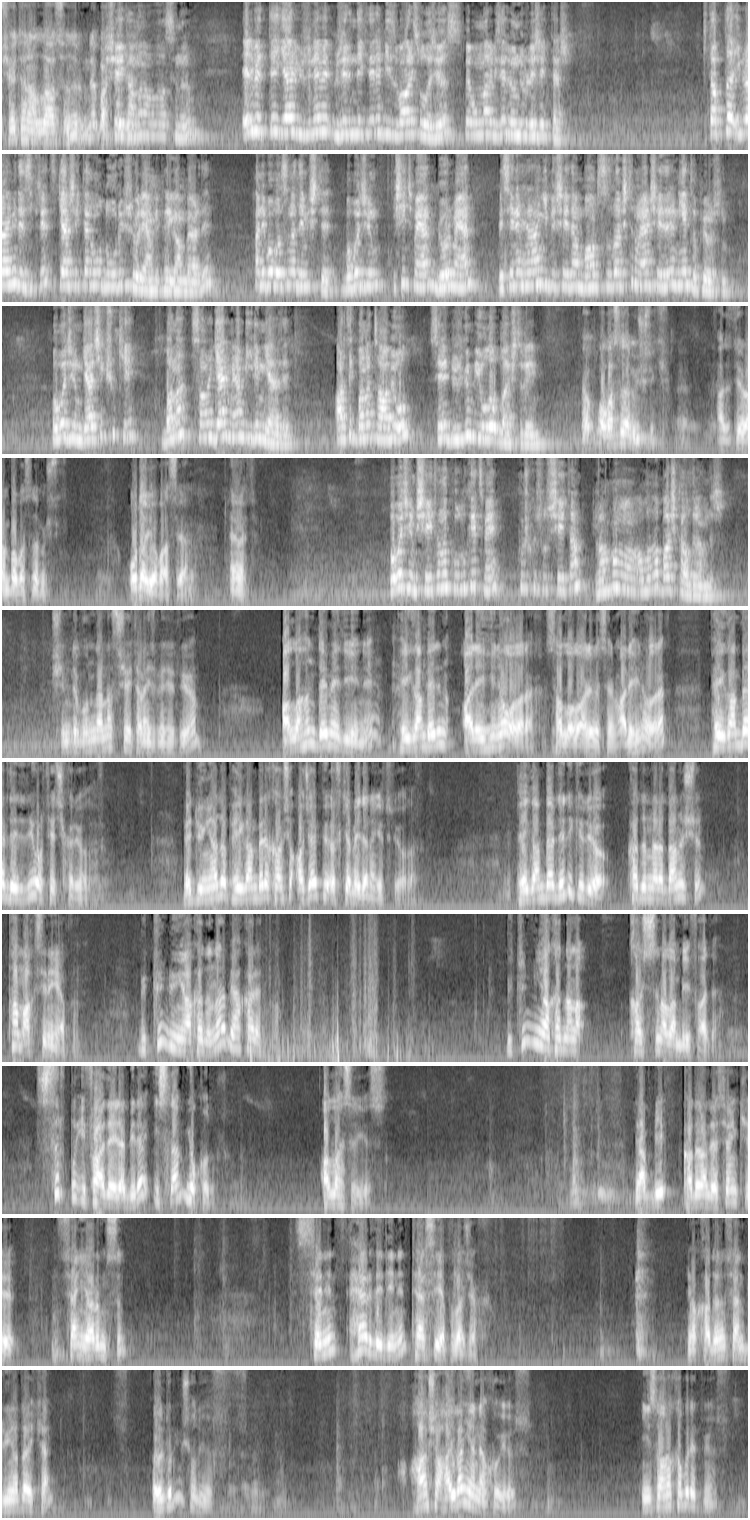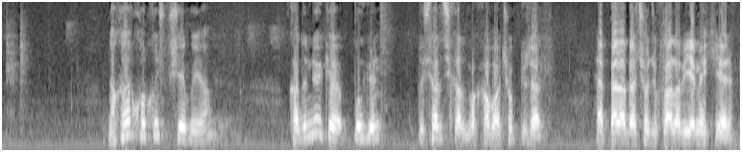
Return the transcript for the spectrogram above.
Şeytan Allah'a sınırım. Ne başka? Şeytandan Allah'a sınırım. Elbette yeryüzüne ve üzerindekilere biz varis olacağız ve onlar bize döndürülecekler. Kitapta İbrahim'i de zikret. Gerçekten o doğruyu söyleyen bir peygamberdi. Hani babasına demişti, babacığım işitmeyen, görmeyen ve seni herhangi bir şeyden bağımsızlaştırmayan şeylere niye tapıyorsun? Babacığım gerçek şu ki bana sana gelmeyen bir ilim geldi. Artık bana tabi ol, seni düzgün bir yola ulaştırayım. Ve babası da müşrik. Hazreti İbrahim babası da müşrik. O da yobaz yani. Evet. Babacığım şeytana kulluk etme. Kuşkusuz şeytan Rahman olan Allah'a baş kaldırandır. Şimdi bunlar nasıl şeytana hizmet ediyor? Allah'ın demediğini peygamberin aleyhine olarak sallallahu aleyhi ve sellem aleyhine olarak peygamber dedi diye ortaya çıkarıyorlar. Ve dünyada peygambere karşı acayip bir öfke meydana getiriyorlar. Peygamber dedi ki diyor kadınlara danışın tam aksini yapın. Bütün dünya kadınlara bir hakaret bu. Bütün dünya kadınlarına karşısına alan bir ifade. Sırf bu ifadeyle bile İslam yok olur. Allah esirgesin. Ya bir kadına desen ki sen yarımsın. Senin her dediğinin tersi yapılacak. Ya kadını sen dünyadayken öldürmüş oluyorsun. Haşa hayvan yerine koyuyorsun. İnsana kabul etmiyorsun. Ne kadar korkunç bir şey bu ya. Kadın diyor ki bugün dışarı çıkalım bak hava çok güzel. Hep beraber çocuklarla bir yemek yiyelim.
